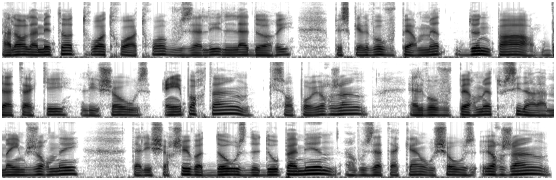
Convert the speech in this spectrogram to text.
alors la méthode 333, vous allez l'adorer puisqu'elle va vous permettre d'une part d'attaquer les choses importantes qui ne sont pas urgentes. Elle va vous permettre aussi dans la même journée d'aller chercher votre dose de dopamine en vous attaquant aux choses urgentes.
